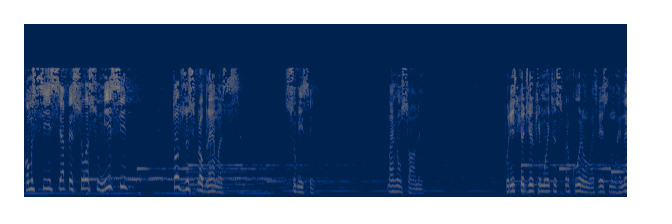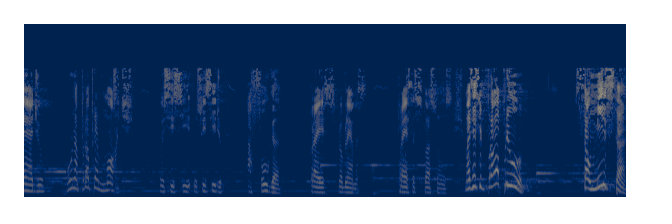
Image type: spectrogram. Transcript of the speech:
Como se, se a pessoa sumisse, todos os problemas sumissem. Mas não somem. Por isso que eu digo que muitos procuram, às vezes, num remédio ou na própria morte, no suicídio, a fuga para esses problemas, para essas situações. Mas esse próprio salmista,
